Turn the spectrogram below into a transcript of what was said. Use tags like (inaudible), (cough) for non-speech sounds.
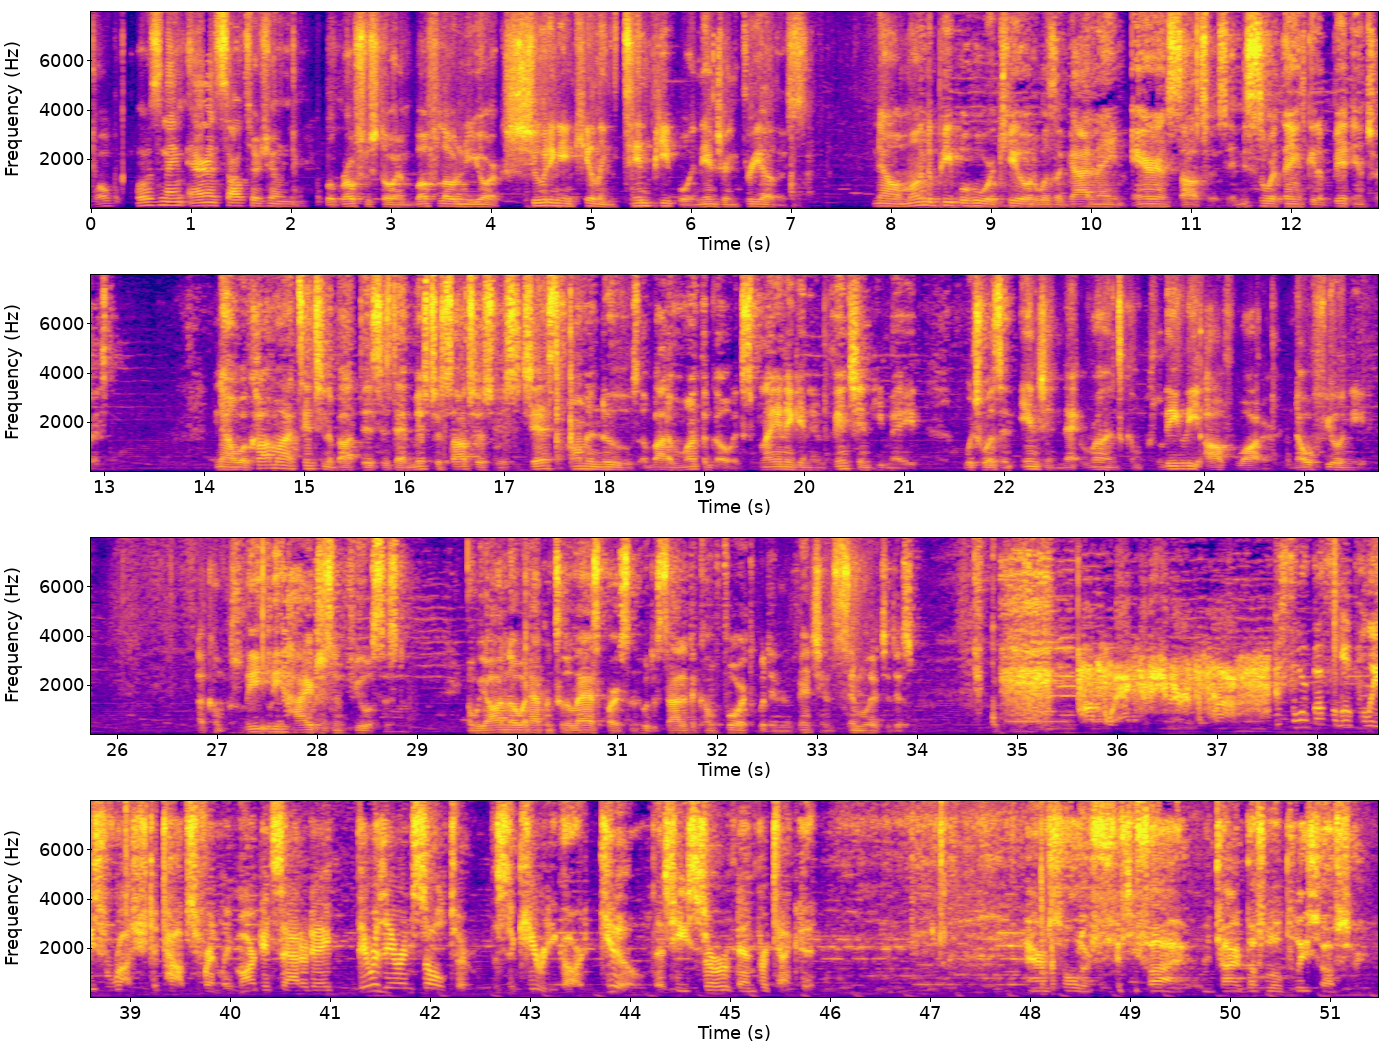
Woke What was his name? Aaron Salter Jr. a grocery store in Buffalo, New York, shooting and killing 10 people and injuring three others. Now, among the people who were killed was a guy named Aaron Salters, and this is where things get a bit interesting. Now, what caught my attention about this is that Mr. Salters was just on the news about a month ago explaining an invention he made, which was an engine that runs completely off water, no fuel needed. A completely hydrogen fuel system. And we all know what happened to the last person who decided to come forth with an invention similar to this one. Possible active shooter at the top. Before Buffalo police rushed to Top's Friendly Market Saturday, there was Aaron Salter, the security guard, killed as he served and protected. Aaron Salter, 55, retired Buffalo police officer.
